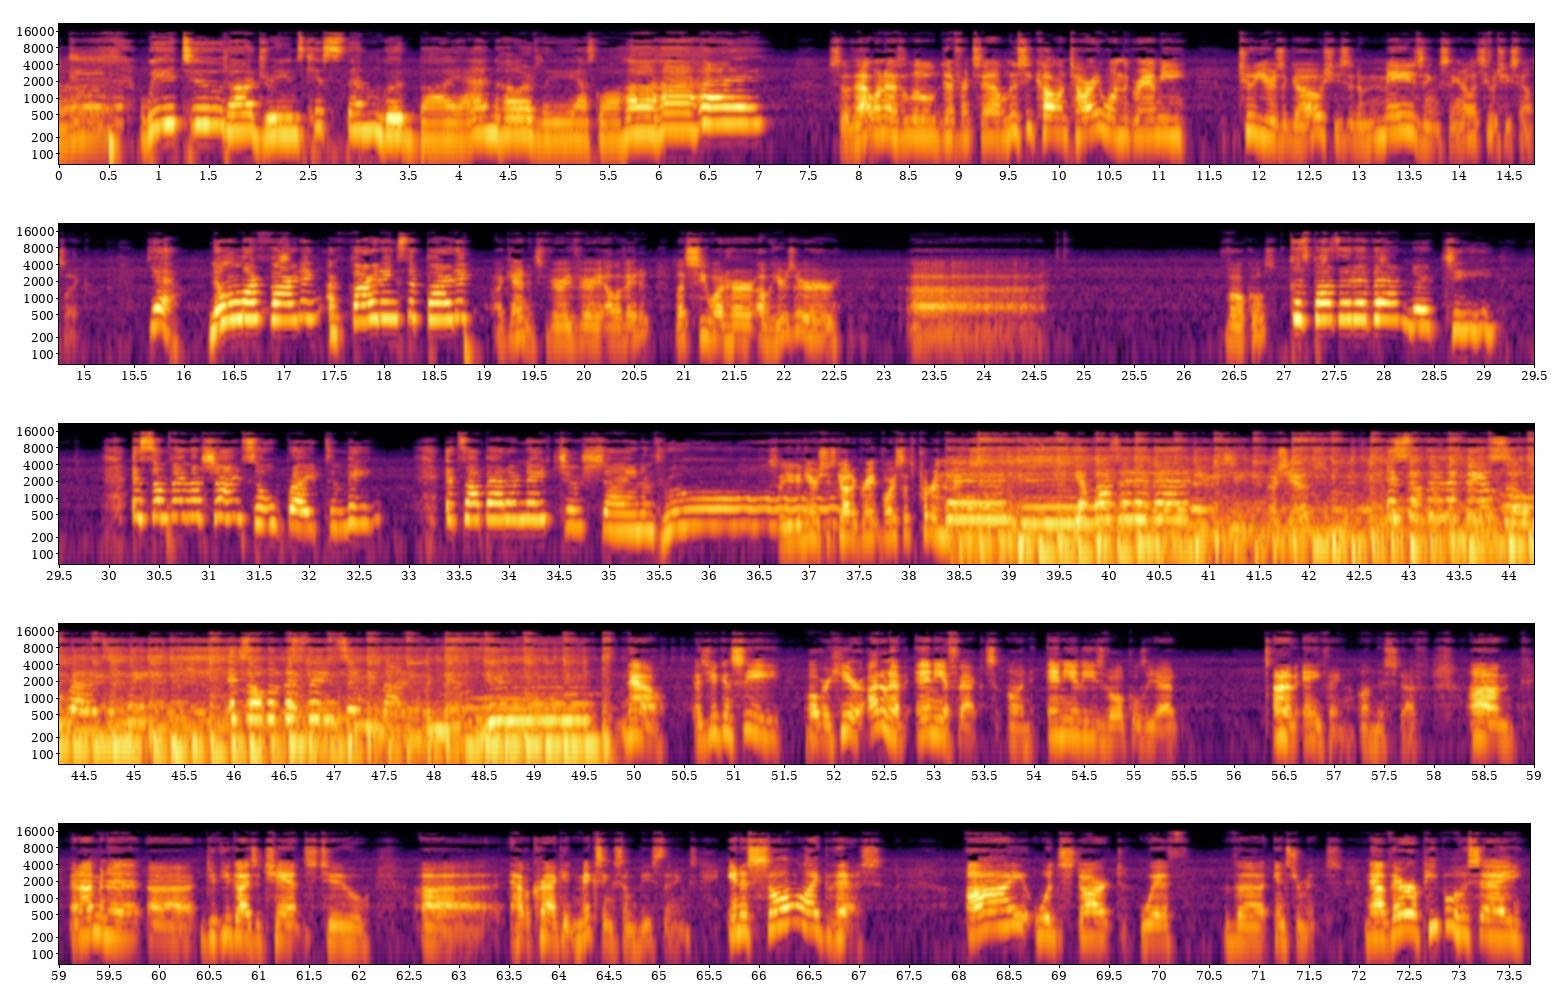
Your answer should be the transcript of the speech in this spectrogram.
We toot our dreams, kiss them goodbye, and hardly ask why. So that one has a little different sound. Lucy Kalantari won the Grammy two years ago. She's an amazing singer. Let's see what she sounds like. Yeah, no more farting. Our farting's departing. Again, it's very, very elevated. Let's see what her. Oh, here's her uh, vocals. Cause positive energy is something that shines so bright to me. It's our better nature shining through. So you can hear she's got a great voice. Let's put her in the mix. As you can see over here, I don't have any effects on any of these vocals yet. I don't have anything on this stuff. Um, and I'm going to uh, give you guys a chance to uh, have a crack at mixing some of these things. In a song like this, I would start with the instruments. Now, there are people who say,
